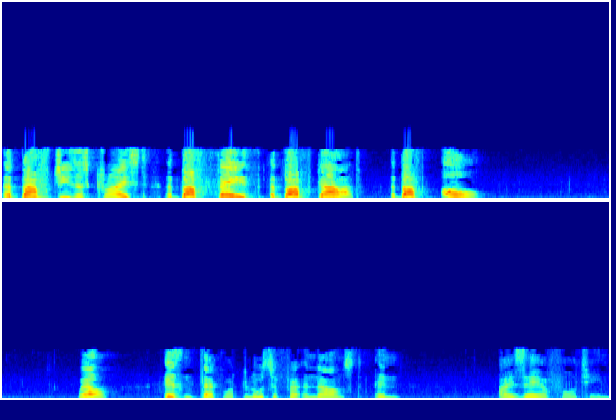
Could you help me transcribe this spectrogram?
above Jesus Christ, above faith, above God above all. Well, isn't that what Lucifer announced in Isaiah 14?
